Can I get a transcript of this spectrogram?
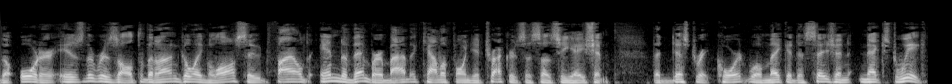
The order is the result of an ongoing lawsuit filed in November by the California Trucking Association. The district court will make a decision next week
